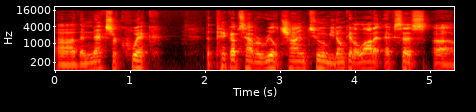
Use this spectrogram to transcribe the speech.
Uh, the necks are quick. The pickups have a real chime to them. You don't get a lot of excess, uh,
